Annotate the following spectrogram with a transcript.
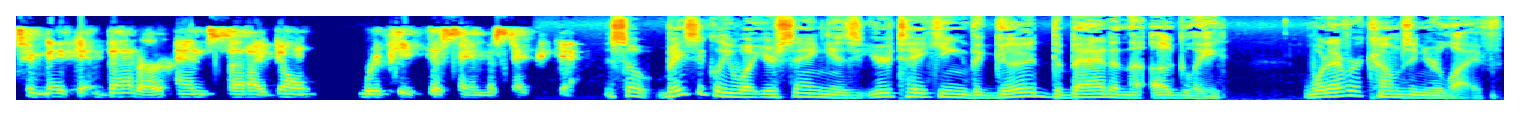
to make it better, and so that I don't repeat the same mistake again. So basically, what you're saying is you're taking the good, the bad, and the ugly, whatever comes in your life,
